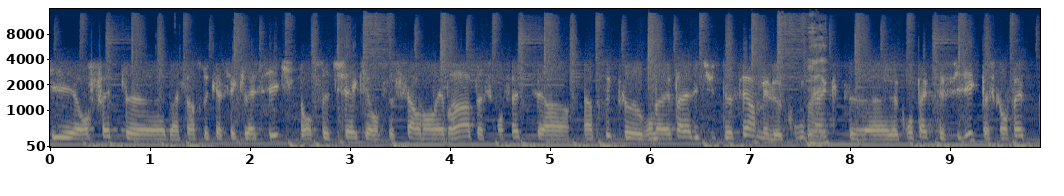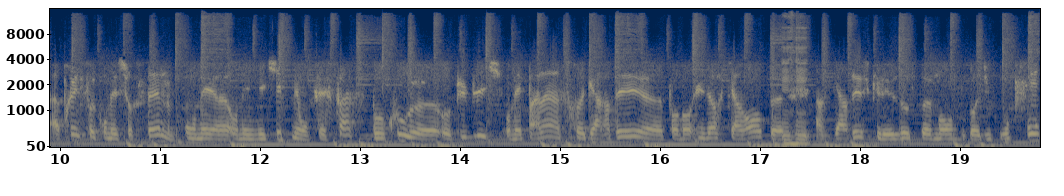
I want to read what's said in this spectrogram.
qui en fait, euh, bah, c'est un truc assez classique. On se check et on se serre dans les bras parce qu'en fait, c'est un, un truc qu'on n'avait pas l'habitude de faire, mais le contact, euh, le contact physique, parce qu'en fait, après une fois qu'on est sur scène, on est, euh, on est une équipe, mais on fait face beaucoup euh, au public. On n'est pas là à se regarder euh, pendant 1h40, euh, Mhm. à regarder ce que les autres membres du groupe font.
